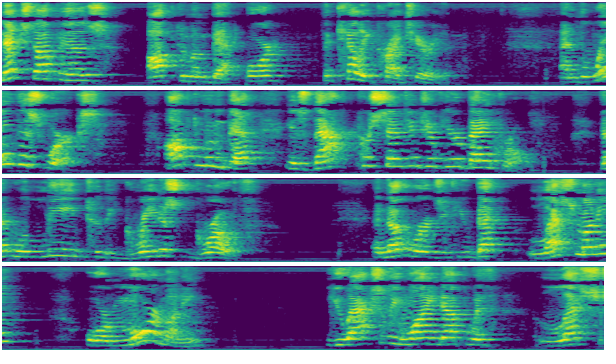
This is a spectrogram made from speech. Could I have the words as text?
Next up is optimum bet, or the Kelly criterion. And the way this works, optimum bet is that percentage of your bankroll that will lead to the greatest growth. In other words, if you bet less money or more money, you actually wind up with less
